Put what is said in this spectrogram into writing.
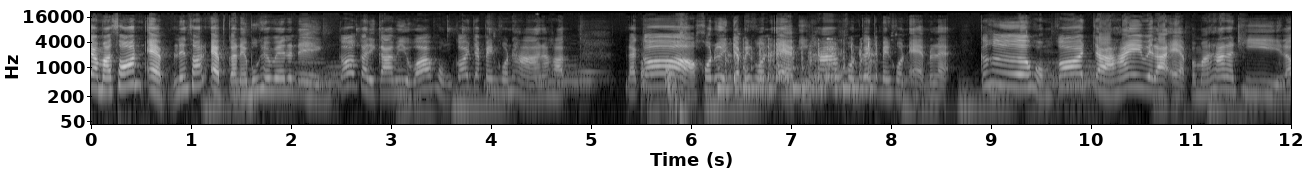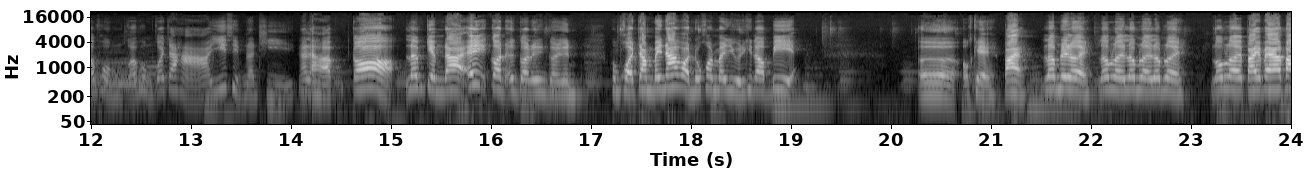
จะมาซ่อนแอบเล่นซ่อนแอบกันในบุ๊กเฮเว่นนั่นเอง ก็กติกามีอยู่ว่าผมก็จะเป็นคนหานะครับ แล้วก็คนอื่นจะเป็นคนแอบอีก 5 คนก็จะเป็นคนแอบนั่นแหละ ก็คือผมก็จะให้เวลาแอบประมาณ 5 นาที แล้วผมก็ผมก็จะหา 20 นาทีนั่นแหละครับ ก็เริ่มเกมได้เอ้ยก่อนอื่นก่อนอื่นก่อนอื่น ผมขอจำไปหน้าก่อนทุกคนมาอยู่ที่ล็อบบี้เออโอเค ไปเริ่มได้เลยเริ่มเลยเริ่มเลยเริ่มเลยเริ่มเลยไปไปไป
